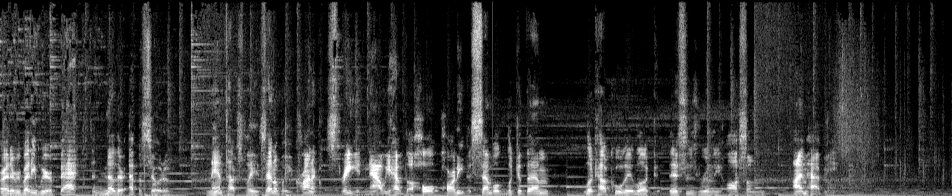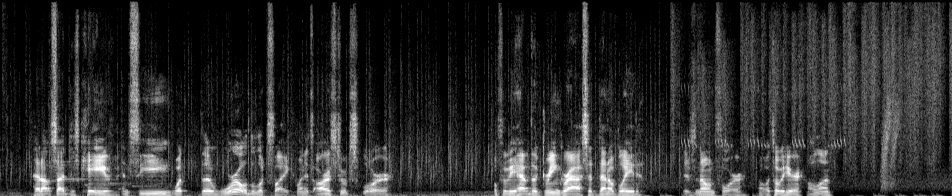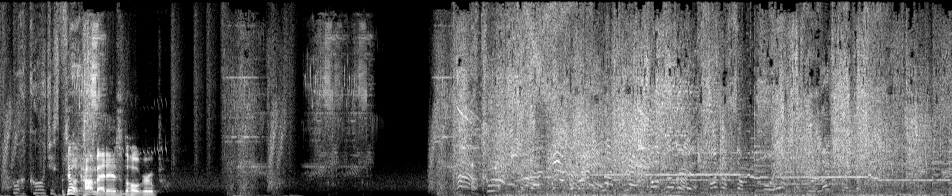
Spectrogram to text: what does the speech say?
All right, everybody, we are back with another episode of Namtox Plays Xenoblade Chronicles 3, and now we have the whole party assembled. Look at them. Look how cool they look. This is really awesome. I'm happy. Head outside this cave and see what the world looks like when it's ours to explore. Hopefully we have the green grass that Xenoblade is known for. Oh, what's over here? Hold on. Gorgeous Let's see how combat is with the whole group.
